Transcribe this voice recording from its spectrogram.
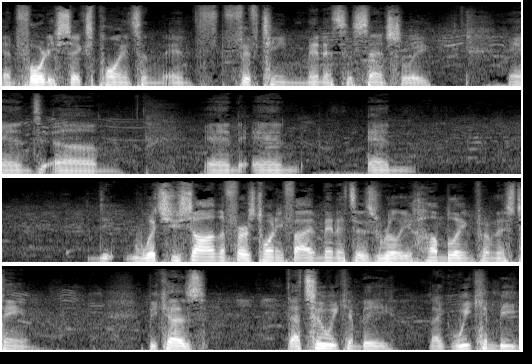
and 46 points in, in 15 minutes essentially, and um, and and and what you saw in the first 25 minutes is really humbling from this team because that's who we can be. Like we can be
